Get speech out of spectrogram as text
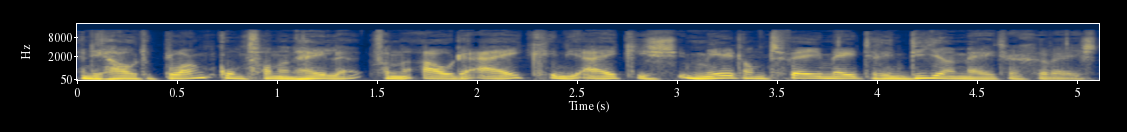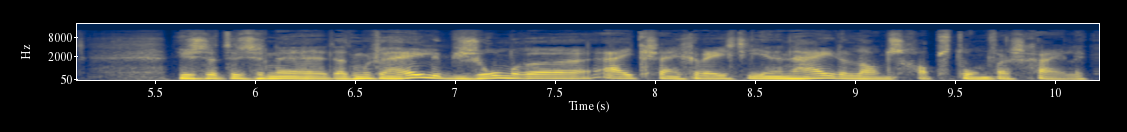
En die houten plank komt van een, hele, van een oude eik. En die eik is meer dan twee meter in diameter geweest. Dus dat, is een, uh, dat moet een hele bijzondere eik zijn geweest... die in een heidelandschap stond waarschijnlijk.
